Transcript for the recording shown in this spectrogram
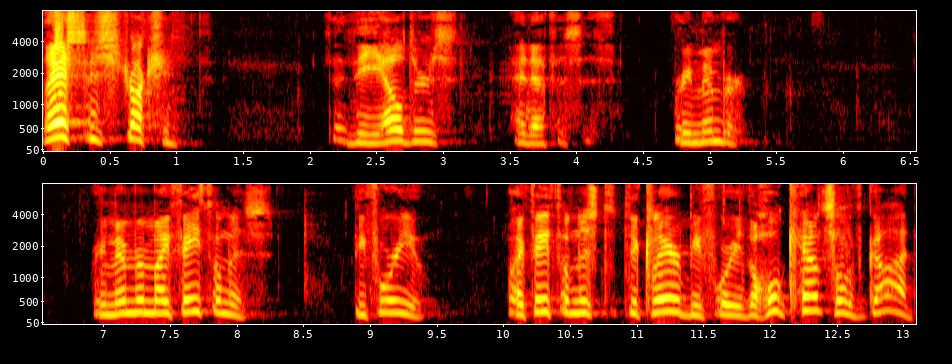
Last instruction the elders at Ephesus. Remember, remember my faithfulness before you, my faithfulness to declare before you the whole counsel of God,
